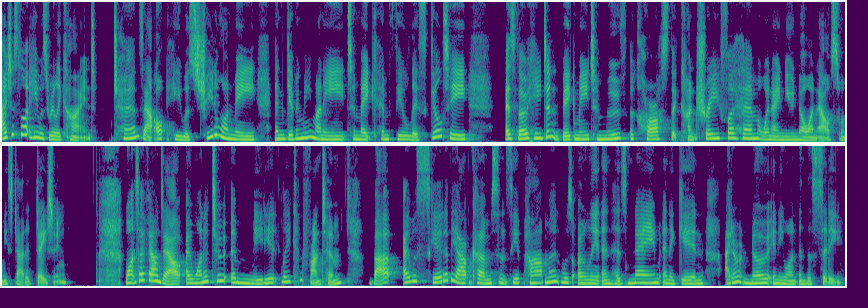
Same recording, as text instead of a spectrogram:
I just thought he was really kind. Turns out he was cheating on me and giving me money to make him feel less guilty, as though he didn't beg me to move across the country for him when I knew no one else when we started dating. Once I found out, I wanted to immediately confront him, but I was scared of the outcome since the apartment was only in his name, and again, I don't know anyone in the city.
